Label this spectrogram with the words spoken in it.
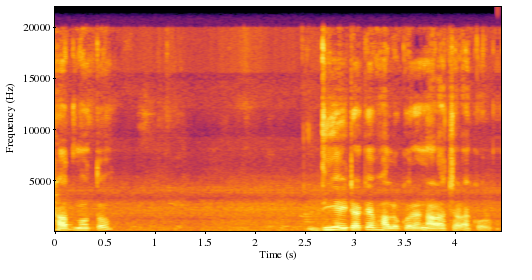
স্বাদ মতো। দিয়ে এটাকে ভালো করে নাড়াচাড়া করব।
